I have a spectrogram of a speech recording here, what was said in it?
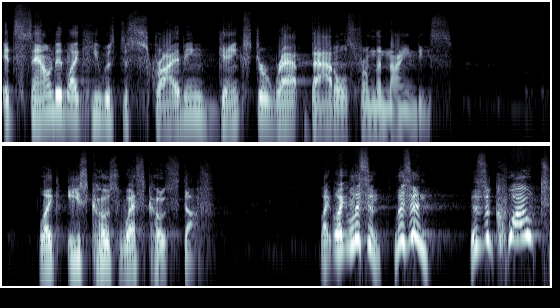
it sounded like he was describing gangster rap battles from the 90s. Like East Coast, West Coast stuff. Like, like listen, listen, this is a quote.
